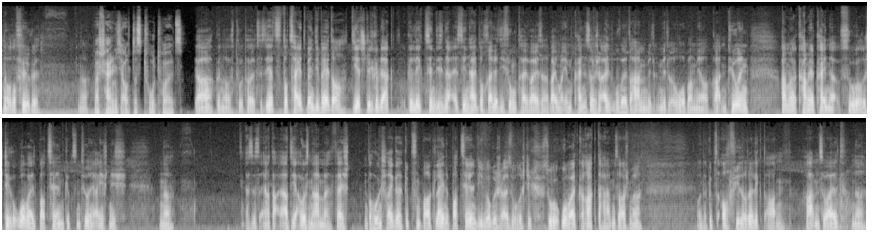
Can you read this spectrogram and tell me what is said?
ne, oder Vögel. Ne. Wahrscheinlich auch das Totholz. Ja, genau, das Totholz. Das ist jetzt der Zeit, wenn die Wälder, die jetzt stillgelegt sind, die sind, sind, halt auch relativ jung teilweise, weil wir eben keine solchen alten Urwälder haben in Mitteleuropa mehr. Gerade in Thüringen haben wir, haben wir keine so richtige Urwaldparzellen, gibt es in Thüringen eigentlich nicht. Ne. Das ist eher die Ausnahme. Vielleicht in der Hohen Schrecke gibt es ein paar kleine Parzellen, die wirklich also richtig so Urwaldcharakter haben, sag ich mal. Und da gibt es auch viele Reliktarten. Rabenswald ne,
